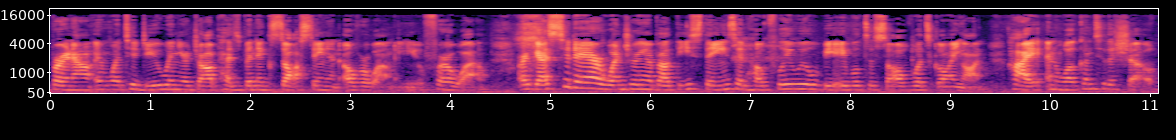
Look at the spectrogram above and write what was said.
burnout and what to do when your job has been exhausting and overwhelming you for a while. Our guests today are wondering about these things, and hopefully, we will be able to solve what's going on. Hi, and welcome to the show.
